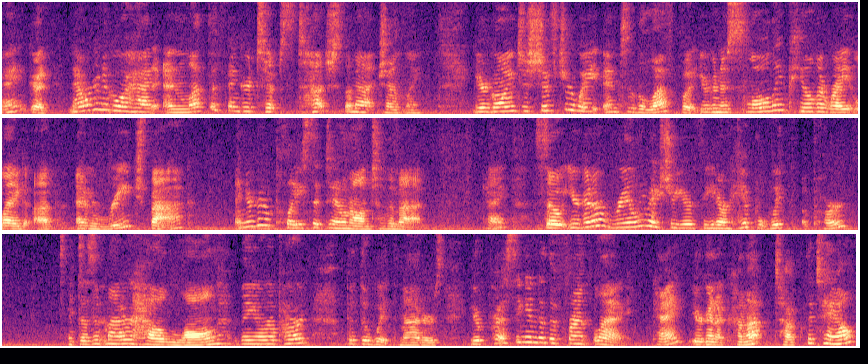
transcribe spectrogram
Okay, good. Now we're going to go ahead and let the fingertips touch the mat gently. You're going to shift your weight into the left foot. You're going to slowly peel the right leg up and reach back, and you're going to place it down onto the mat. Okay, so you're going to really make sure your feet are hip width apart. It doesn't matter how long they are apart, but the width matters. You're pressing into the front leg, okay? You're gonna come up, tuck the tail,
